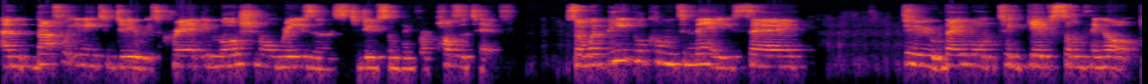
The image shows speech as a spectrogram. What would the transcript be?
And that's what you need to do is create emotional reasons to do something for a positive. So when people come to me, say, do they want to give something up?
